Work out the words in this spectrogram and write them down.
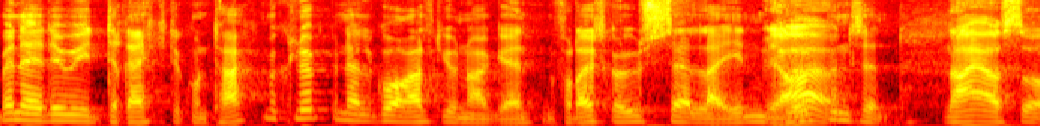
Men er det jo i direkte kontakt med klubben, eller går alt gjennom agenten? For de skal jo selge inn klubben ja. sin. Nei, altså,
